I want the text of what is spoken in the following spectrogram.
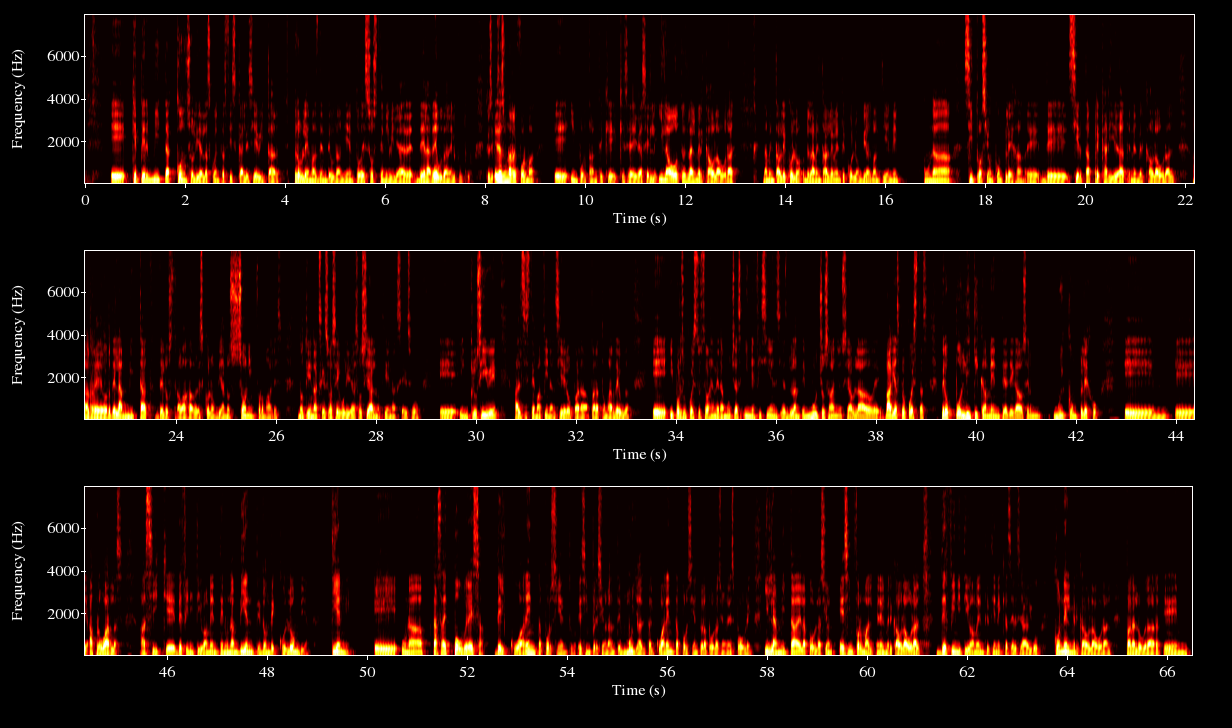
eh, que permita consolidar las cuentas fiscales y evitar problemas de endeudamiento, de sostenibilidad de, la deuda en el futuro. Entonces, esa es una reforma eh, importante que, se debe hacer. Y la otra es la del mercado laboral. Lamentable, lamentablemente, Colombia mantiene una situación compleja eh, de cierta precariedad en el mercado laboral. Alrededor de la mitad de los trabajadores colombianos son informales, no tienen acceso a seguridad social, no tienen acceso eh, inclusive al sistema financiero para, para tomar deuda. Eh, y por supuesto esto genera muchas ineficiencias. Durante muchos años se ha hablado de varias propuestas, pero políticamente ha llegado a ser muy complejo eh, aprobarlas. Así que definitivamente en un ambiente donde Colombia tiene una tasa de pobreza del 40%, es impresionante, muy alta, el 40% de la población es pobre y la mitad de la población es informal en el mercado laboral, definitivamente tiene que hacerse algo con el mercado laboral para lograr em,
